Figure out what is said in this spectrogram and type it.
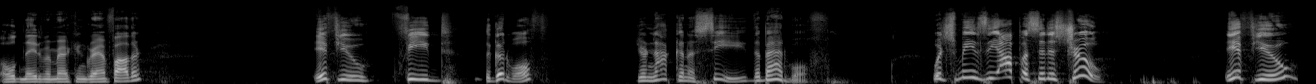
old Native American grandfather. If you feed the good wolf, you're not going to see the bad wolf, which means the opposite is true. If you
